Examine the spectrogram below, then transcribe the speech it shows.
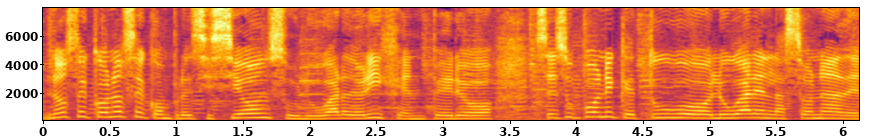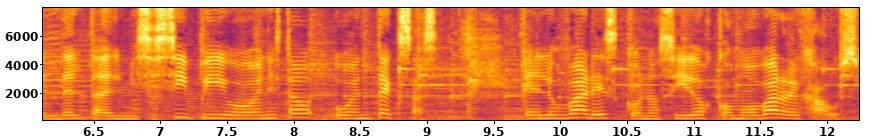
No se conoce con precisión su lugar de origen, pero se supone que tuvo lugar en la zona del delta del Mississippi o en, o en Texas, en los bares conocidos como Barrel House.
